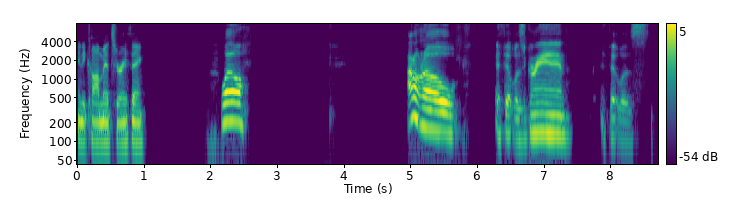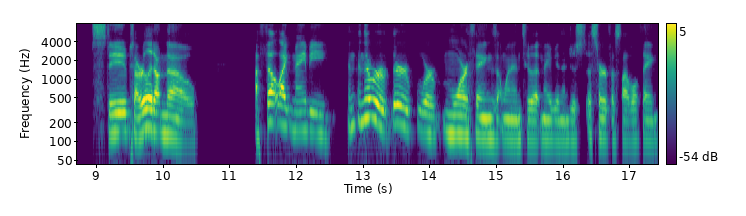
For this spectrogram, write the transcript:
Any comments or anything? Well, I don't know if it was Gran, if it was Stoops. I really don't know. I felt like maybe, and, and there were there were more things that went into it, maybe than just a surface level thing.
